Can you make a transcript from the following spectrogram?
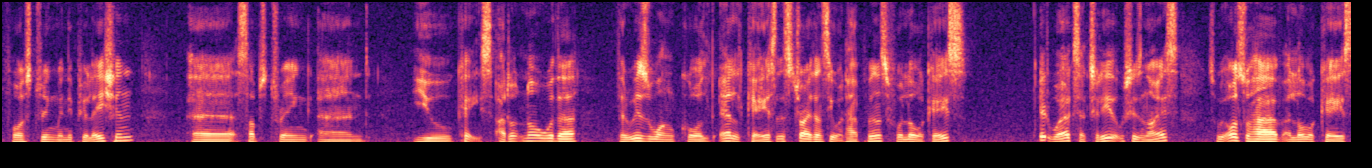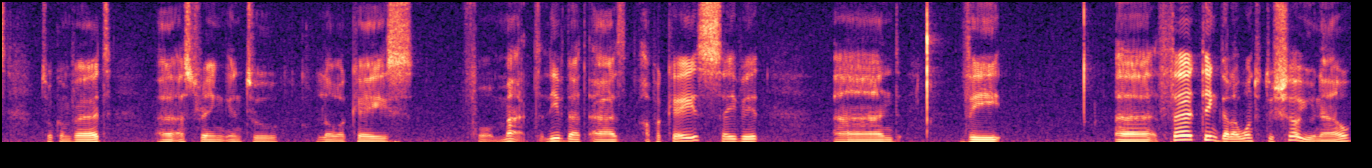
for string manipulation uh, substring and ucase. I don't know whether there is one called lcase. Let's try it and see what happens for lowercase. It works actually which is nice. So we also have a lowercase to convert uh, a string into lowercase format. Leave that as uppercase save it. And the uh, third thing that I wanted to show you now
